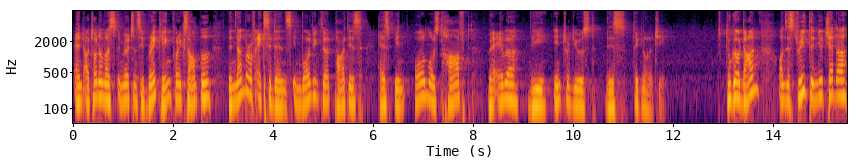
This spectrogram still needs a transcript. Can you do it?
and autonomous emergency braking, for example, the number of accidents involving third parties has been almost halved wherever we introduced this technology. To go down on the street, the new Jetta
